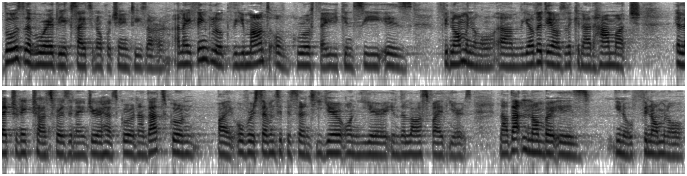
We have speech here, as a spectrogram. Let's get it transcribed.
those are where the exciting opportunities are. And I think, look, the amount of growth that you can see is phenomenal. Um, the other day I was looking at how much electronic transfers in Nigeria has grown, and that's grown by over 70% year on year in the last five years. Now, that number is you know, phenomenal.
